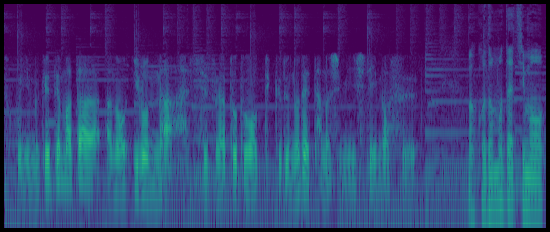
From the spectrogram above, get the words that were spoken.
そこに向けてまたあのいろんな施設が整ってくるので楽しみにしています。まあ、子どもたちも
